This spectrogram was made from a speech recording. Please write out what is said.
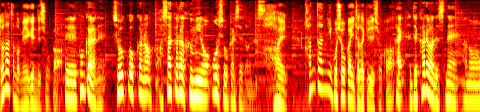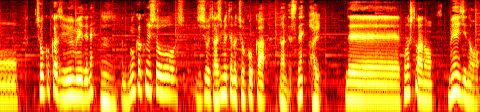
どなたの名言でしょうか？えー今回はね、彫刻家の朝倉文夫を紹介したいと思います。はい。簡単にご紹介いただけるでしょうか？はい。で、彼はですね、あのー彫刻家として有名でね、うん。あの文化勲章を受賞した初めての彫刻家なんですね。はい。で、この人はあの、明治の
